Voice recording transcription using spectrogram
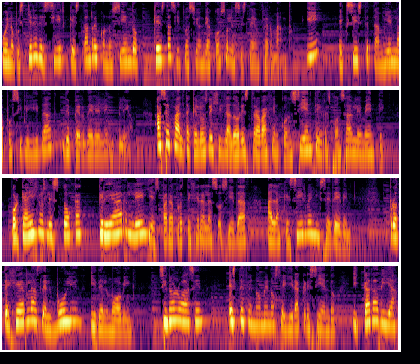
bueno, pues quiere decir que están reconociendo que esta situación de acoso les está enfermando. Y existe también la posibilidad de perder el empleo. Hace falta que los legisladores trabajen consciente y responsablemente, porque a ellos les toca crear leyes para proteger a la sociedad a la que sirven y se deben, protegerlas del bullying y del mobbing. Si no lo hacen, este fenómeno seguirá creciendo y cada día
